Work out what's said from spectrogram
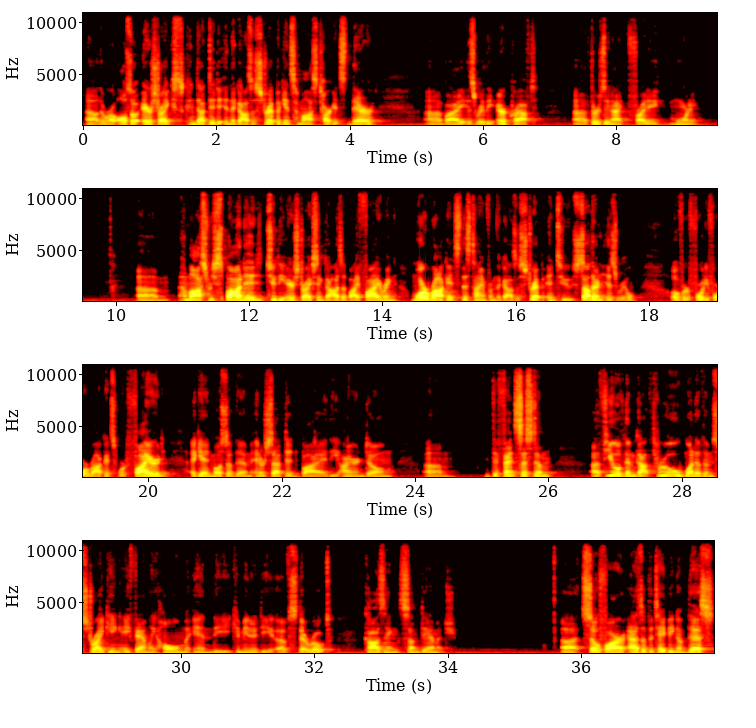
Uh, there were also airstrikes conducted in the Gaza Strip against Hamas targets there uh, by Israeli aircraft uh, Thursday night, Friday morning. Um, Hamas responded to the airstrikes in Gaza by firing more rockets, this time from the Gaza Strip, into southern Israel. Over 44 rockets were fired. Again, most of them intercepted by the Iron Dome um, defense system. A few of them got through, one of them striking a family home in the community of Sderot, causing some damage. Uh, so far, as of the taping of this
